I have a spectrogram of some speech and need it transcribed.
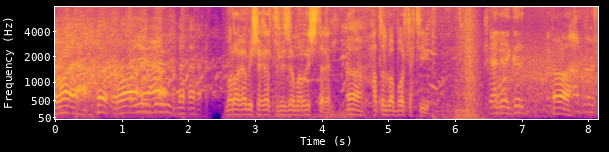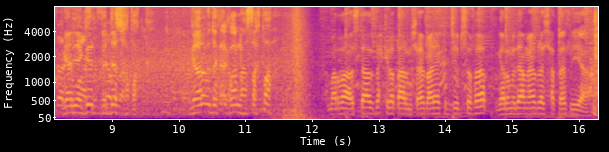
رائعة. رائعة. مرة غبي شغل التلفزيون ما رضي يشتغل. آه. حط البابور تحتيه. قال لي يا قرد. آه. قال لي يا قرد بدي اسخطك قال بدك اقرنها السخطه مرة أستاذ بحكي لطالب مش عيب عليك تجيب صفر قال دام عيب ليش حطيت لي إياها.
